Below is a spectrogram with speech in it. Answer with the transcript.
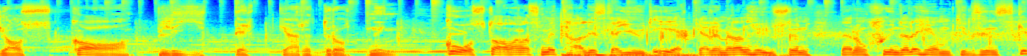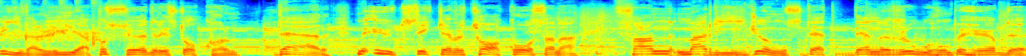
Jag ska bli deckardrottning. Gåstavarnas metalliska ljud ekade mellan husen när de skyndade hem till sin skrivarlya på Söder i Stockholm. Där, med utsikt över takåsarna, fann Marie Ljungstedt den ro hon behövde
